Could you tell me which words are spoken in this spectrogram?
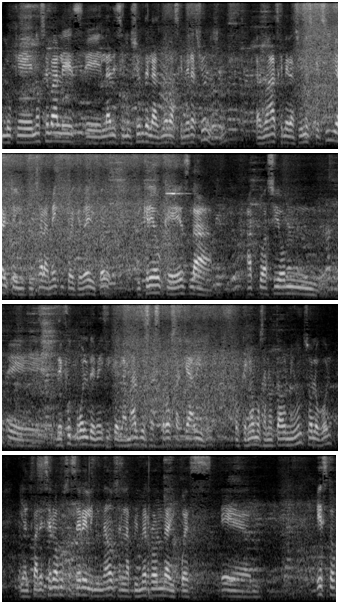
lo que no se vale es eh, la desilusión de las nuevas generaciones. Las nuevas generaciones que sí hay que impulsar a México, hay que ver y todo. Y creo que es la actuación eh, de fútbol de México la más desastrosa que ha habido, porque no hemos anotado ni un solo gol y al parecer vamos a ser eliminados en la primera ronda y pues eh, esto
